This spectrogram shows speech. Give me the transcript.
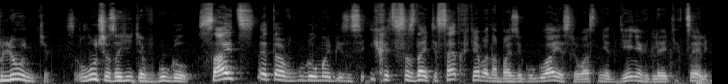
плюньте. Лучше зайдите в Google Sites, это в Google My Business, и создайте сайт хотя бы на базе Google, если у вас нет денег для этих целей.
